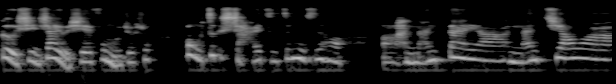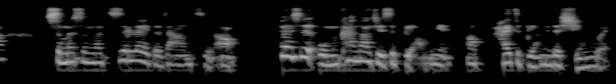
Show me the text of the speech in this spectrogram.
个性。像有些父母就说：“哦，这个小孩子真的是哈啊很难带呀，很难教啊，什么什么之类的这样子啊。”但是我们看到其实表面啊，孩子表面的行为，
